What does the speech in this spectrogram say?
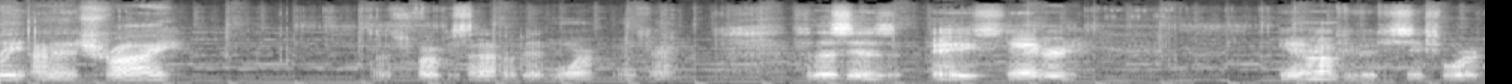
Actually, I'm going to try, let's focus that up a bit more. Okay. So this is a standard NROM 256 board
